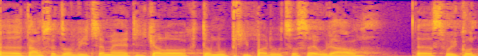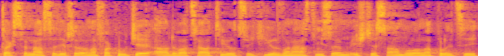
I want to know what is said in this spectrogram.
Eh, tam se to víceméně týkalo k tomu případu, co se udál. Eh, svůj kontakt jsem následně předal na fakultě a 23.12. jsem ještě sám volal na policii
